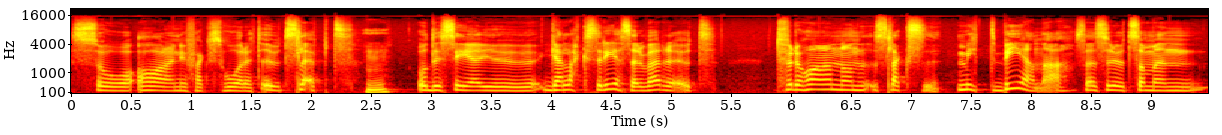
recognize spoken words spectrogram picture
så har han ju faktiskt håret utsläppt. Mm. Och det ser ju galaxresor värre ut. För då har han någon slags mittbena, så det ser ut som en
